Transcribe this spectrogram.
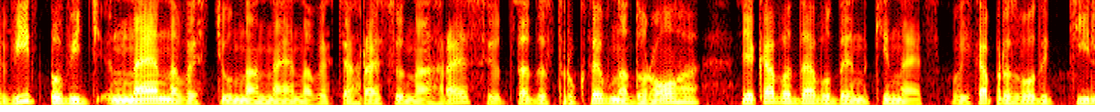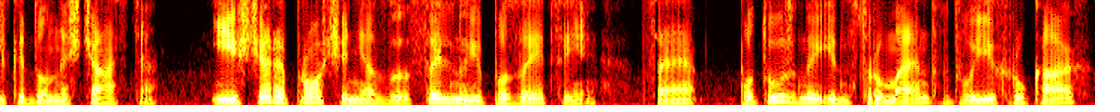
Відповідь ненавистю на ненависть, агресію на агресію це деструктивна дорога, яка веде в один кінець, яка призводить тільки до нещастя. І щире прощення з сильної позиції це потужний інструмент в твоїх руках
